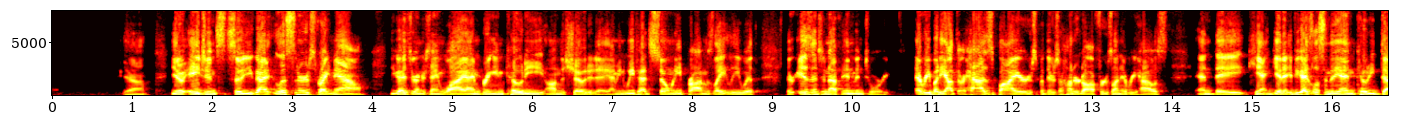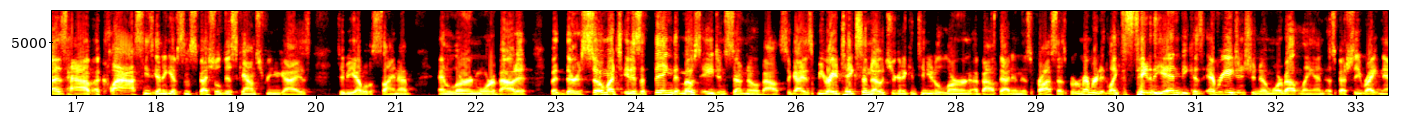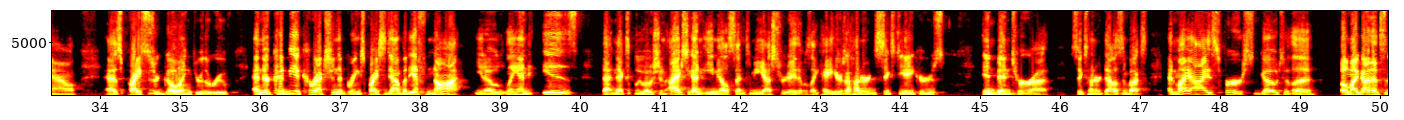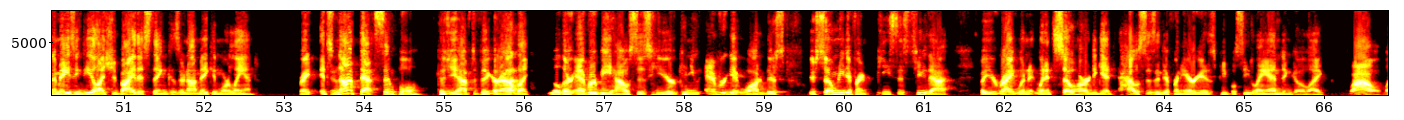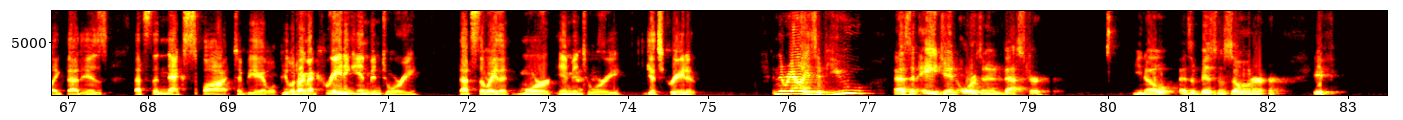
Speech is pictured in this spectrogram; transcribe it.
Yeah. You know, agents, so you guys, listeners right now, you guys are understanding why I'm bringing Cody on the show today. I mean, we've had so many problems lately with there isn't enough inventory. Everybody out there has buyers, but there's 100 offers on every house and they can't get it. If you guys listen to the end, Cody does have a class. He's going to give some special discounts for you guys to be able to sign up and learn more about it. But there's so much, it is a thing that most agents don't know about. So, guys, be ready to take some notes. You're going to continue to learn about that in this process. But remember to like to stay to the end because every agent should know more about land, especially right now as prices are going through the roof. And there could be a correction that brings prices down. But if not, you know, land is that next blue ocean. I actually got an email sent to me yesterday that was like, hey, here's 160 acres in Ventura, 600,000 bucks. And my eyes first go to the oh my God, that's an amazing deal. I should buy this thing because they're not making more land. Right. It's yeah. not that simple because you have to figure out like, will there ever be houses here? Can you ever get water? There's there's so many different pieces to that. But you're right, when it, when it's so hard to get houses in different areas, people see land and go like, wow, like that is that's the next spot to be able people are talking about creating inventory. That's the way that more inventory gets created. And the reality is if you as an agent or as an investor you know, as a business owner, if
